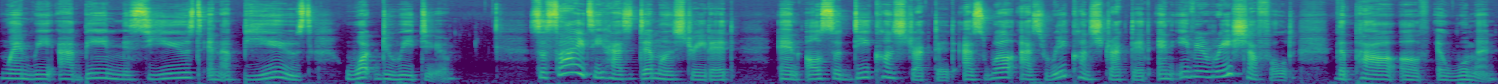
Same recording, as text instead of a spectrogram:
when we are being misused and abused, what do we do? Society has demonstrated and also deconstructed as well as reconstructed and even reshuffled the power of a woman.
